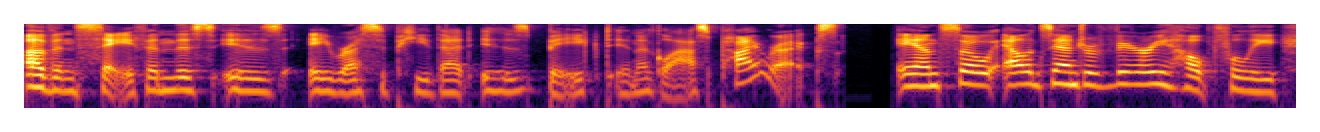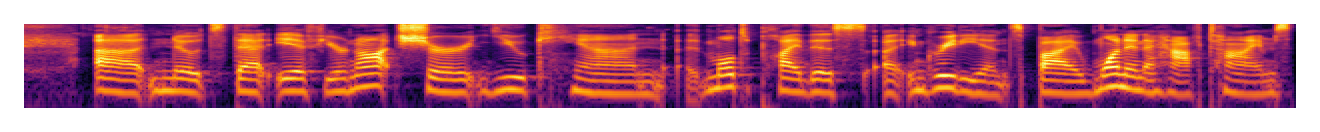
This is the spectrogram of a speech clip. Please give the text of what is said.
oven safe, and this is a recipe that is baked in a glass Pyrex. And so Alexandra very helpfully uh, notes that if you're not sure, you can multiply this uh, ingredients by one and a half times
